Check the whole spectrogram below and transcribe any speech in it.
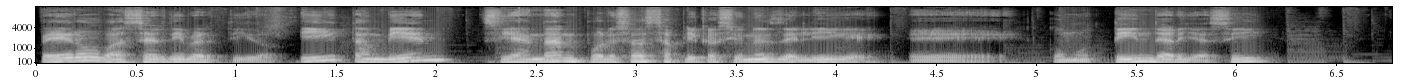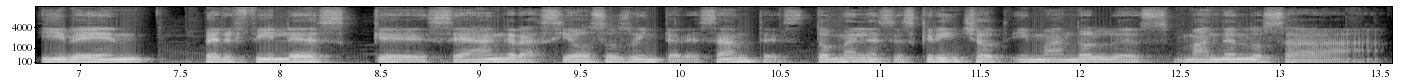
Pero va a ser divertido. Y también, si andan por esas aplicaciones de ligue, eh, como Tinder y así, y ven perfiles que sean graciosos o interesantes. Tómenles screenshot y mándoles, mándenlos a,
